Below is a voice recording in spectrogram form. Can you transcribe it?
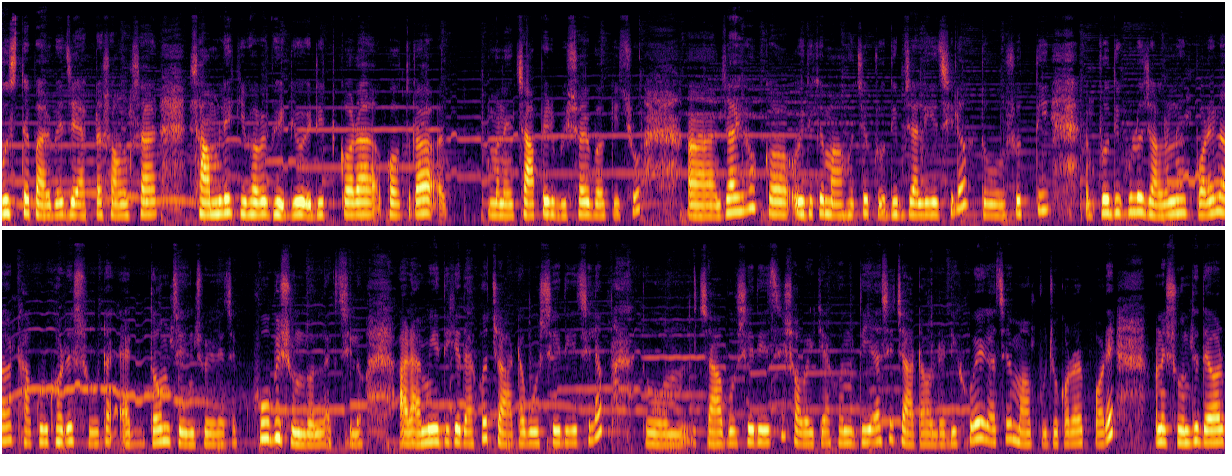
বুঝতে পারবে যে একটা সংসার সামলে কীভাবে ভিডিও এডিট করা কতটা মানে চাপের বিষয় বা কিছু। যাই হোক ওইদিকে মা হচ্ছে প্রদীপ জ্বালিয়েছিল। তো সত্যি প্রদীপগুলো জ্বালানোর পরে না ঠাকুর ঘরের শোটা একদম চেঞ্জ হয়ে গেছে। খুবই সুন্দর লাগছিল। আর আমি এদিকে দেখো চাটা বসিয়ে দিয়েছিলাম। তো চা বসিয়ে দিয়েছি। সবাইকে এখন দিয়ে আসি। চাটা অলরেডি হয়ে গেছে। মা পুজো করার পরে মানে সন্ধে দেওয়ার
